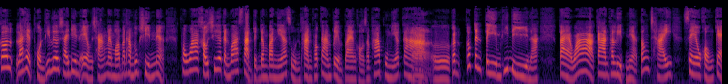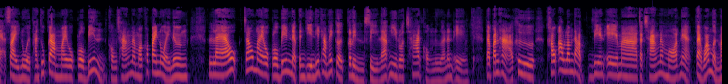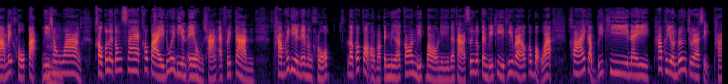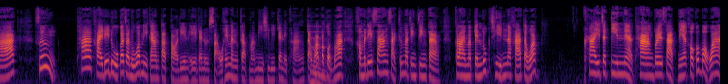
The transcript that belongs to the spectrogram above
ก็และเหตุผลที่เลือกใช้ดีเอของช้างแมมมอสมาทำลูกชิ้นเนี่ย เพราะว่าเขาเชื่อกันว่าสัตว์ดึกดำบรรพ์นี้สูญพันธุ์เพราะการเปลี่ยนแปลงของสภาพภูมิอากาศ เออ ก็ก็เป็นธีมที่ดีนะ แต่ว่าการผลิตเนี่ยต้องใช้เซลล์ของแกะใส่หน่วยพันธุกรรมไมโอโกลบินของช้างแมมมอธเข้าไปหน่วยหนึ่ง แล้วเจ้าไมโอโกลบินเนี่ยเป็นยีนที่ทำให้เกิดกลิ่นสีและมีรสชาติของเนื้อนั่นเอง แต่ปัญหาคือเขาเอาลำดับ DNA มาจากช้างแมมมอธเนี่ย แต่ว่าเหมือนมาไม่ครบอะมีช่องว่าง เขาก็เลยต้องแทรกเข้าไปด้วย DNA ของช้างแอฟริกันทำให้ DNA มันครบแล้วก็ก่อออกมาเป็นเนื้อก้อนมิตบอลนี้นะคะ ซึ่งก็เป็นวิธีที่ไรอัลก็บอกว่า คล้ายกับวิธีในภาพยนตร์เรื่อง Jurassic Park ซึ่ง ถ้าใครได้ดูก็จะรู้ว่ามีการตัดต่อ DNA ไดโนเสาร์ให้มันกลับมามีชีวิตกันอีกครั้ง แต่ว่าปรากฏว่าเขาไม่ได้สร้างสัตว์ขึ้นมาจริง ๆ แต่กลายมาเป็นลูกชิ้นนะคะ แต่ว่า ใครจะกินเนี่ยทางบริษัทเนี่ยเขาก็บอกว่า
